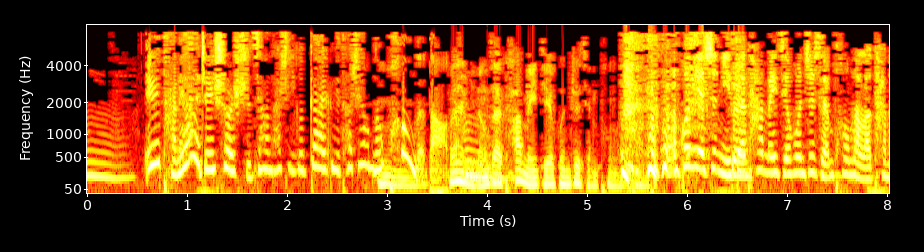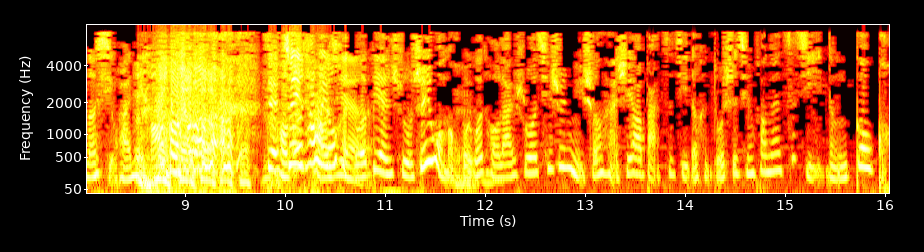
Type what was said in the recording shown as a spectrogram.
嗯，因为谈恋爱这事儿，实际上它是一个概率，它是要能碰得到的。关键你能在他没结婚之前碰到，关键是你在他没结婚之前碰到了，他能喜欢你吗？对，所以他会有很多变数。所以我们回过头来说，其实女生还是要把自己的很多事情放在自己能够控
